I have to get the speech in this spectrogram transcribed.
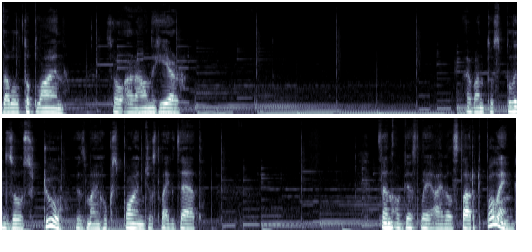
double top line. So around here. I want to split those two with my hook's point just like that. Then obviously I will start pulling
